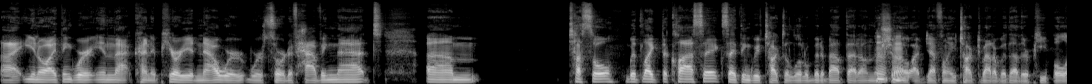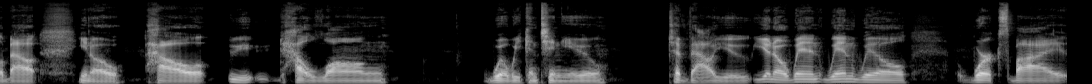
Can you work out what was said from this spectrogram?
uh, you know, I think we're in that kind of period now where we're sort of having that um, tussle with like the classics. I think we've talked a little bit about that on the mm-hmm. show. I've definitely talked about it with other people about, you know, how how long will we continue to value, you know, when when will works by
